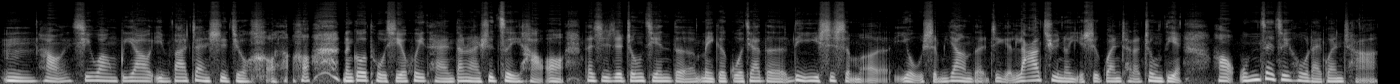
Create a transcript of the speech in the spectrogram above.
嗯，好，希望不要引发战事就好了哈。能够妥协会谈当然是最好哦。但是这中间的每个国家的利益是什么？有什么样的这个拉锯呢？也是观察的重点。好，我们在最后来观察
